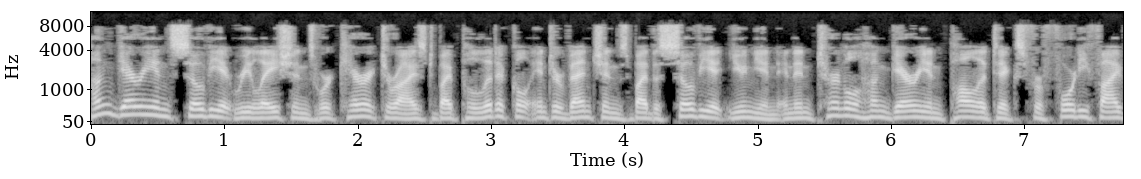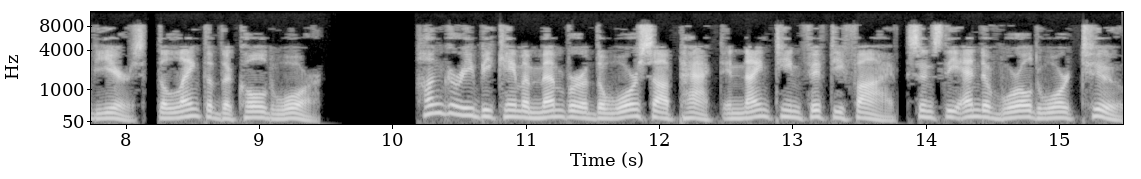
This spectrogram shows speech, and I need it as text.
Hungarian-Soviet relations were characterized by political interventions by the Soviet Union in internal Hungarian politics for 45 years, the length of the Cold War. Hungary became a member of the Warsaw Pact in 1955. Since the end of World War II,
